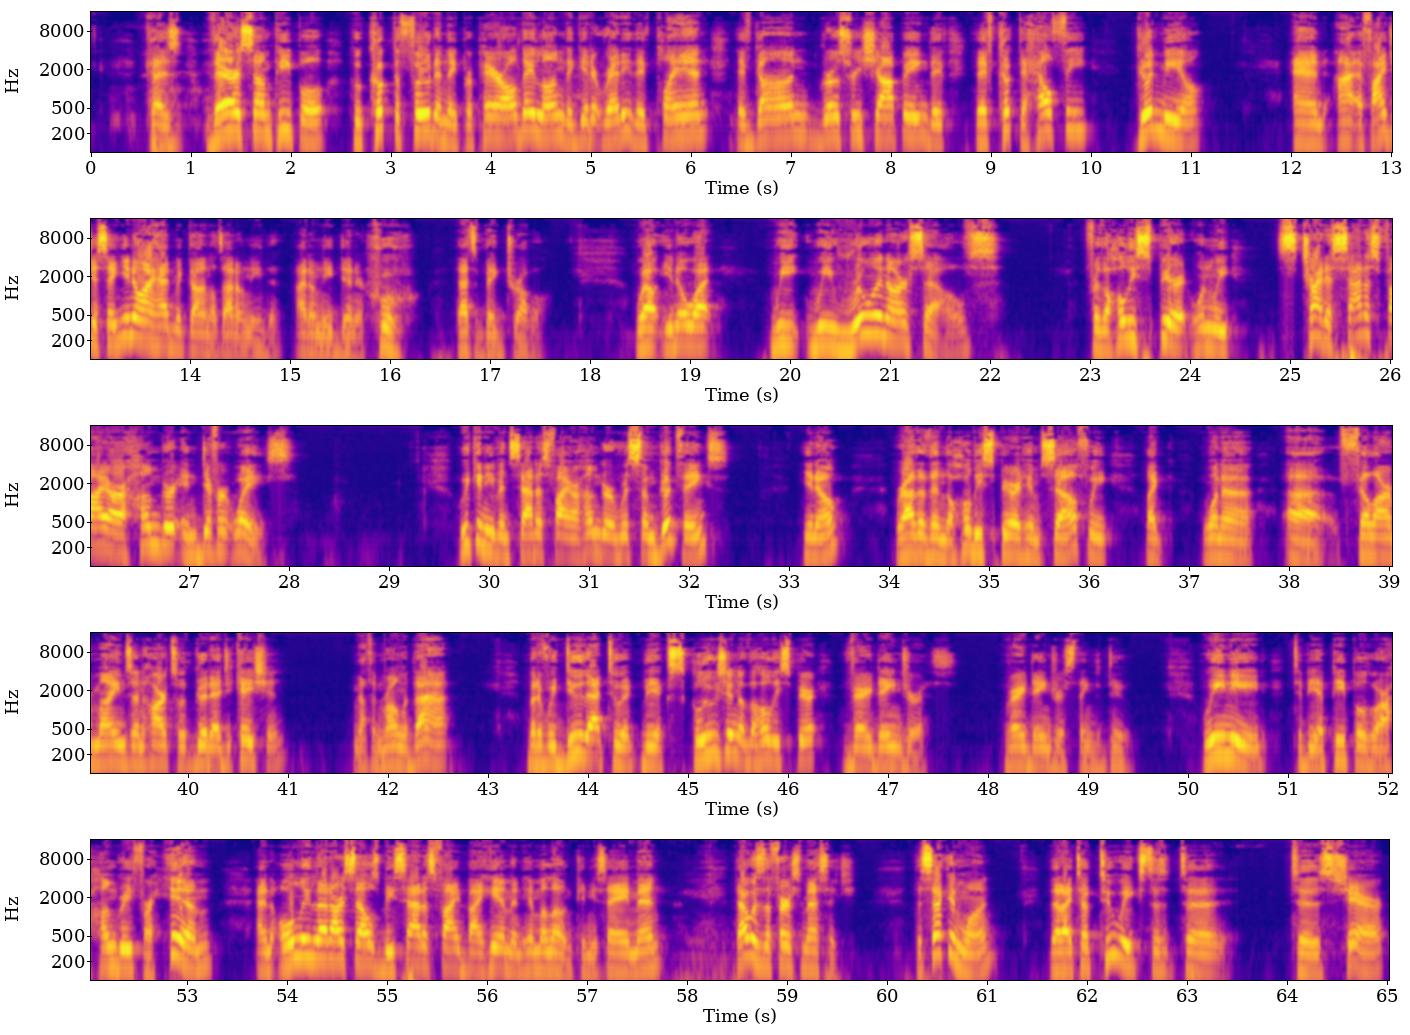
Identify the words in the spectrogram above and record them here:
Because there are some people who cook the food and they prepare all day long. They get it ready. They've planned. They've gone grocery shopping. They've, they've cooked a healthy, good meal. And I, if I just say, you know, I had McDonald's. I don't need the, I don't need dinner. Whew. That's big trouble. Well, you know what? We, we ruin ourselves for the Holy Spirit when we try to satisfy our hunger in different ways. We can even satisfy our hunger with some good things, you know, rather than the Holy Spirit Himself. We like want to uh, fill our minds and hearts with good education. Nothing wrong with that. But if we do that to the exclusion of the Holy Spirit, very dangerous. Very dangerous thing to do. We need to be a people who are hungry for Him and only let ourselves be satisfied by Him and Him alone. Can you say amen? That was the first message. The second one that I took two weeks to, to to share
